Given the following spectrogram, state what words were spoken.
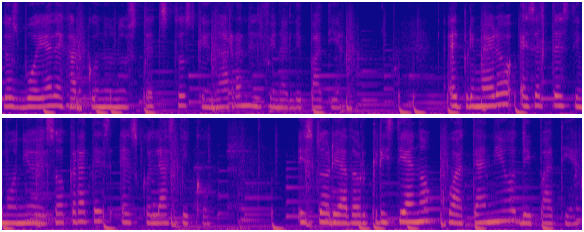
los voy a dejar con unos textos que narran el final de Patia. El primero es el testimonio de Sócrates escolástico, historiador cristiano coetáneo de Hipatia.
